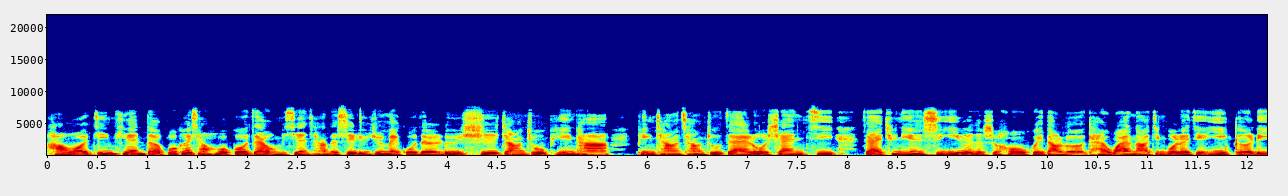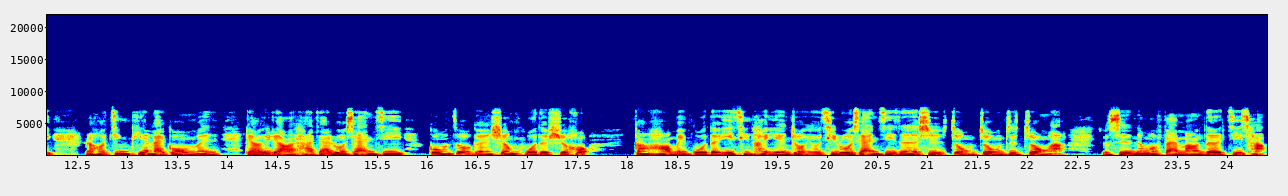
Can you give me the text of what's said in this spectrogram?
好哦，今天的播客小火锅在我们现场的是旅居美国的律师张祝平，他平常常住在洛杉矶，在去年十一月的时候回到了台湾，然后经过了检疫隔离，然后今天来跟我们聊一聊他在洛杉矶工作跟生活的时候。刚好美国的疫情很严重，尤其洛杉矶真的是重中之重啊！就是那么繁忙的机场，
